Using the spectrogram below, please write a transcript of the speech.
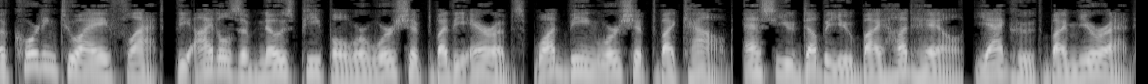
According to Ia Flat, the idols of Noah's people were worshipped by the Arabs, Wad being worshipped by Kalb, Suw by Hudhail, Yaghuth by Murad,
